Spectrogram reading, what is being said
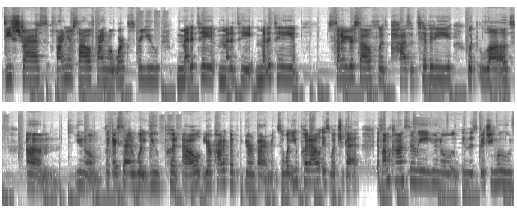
de stress, find yourself, find what works for you, meditate, meditate, meditate, center yourself with positivity, with love. Um, you know, like I said, what you put out, your product of your environment. So what you put out is what you get. If I'm constantly, you know, in this bitchy mood,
